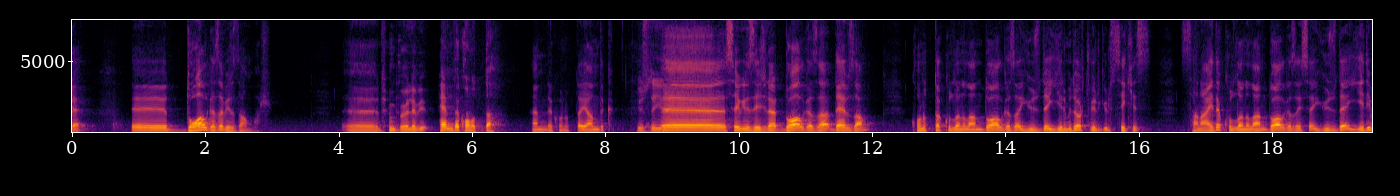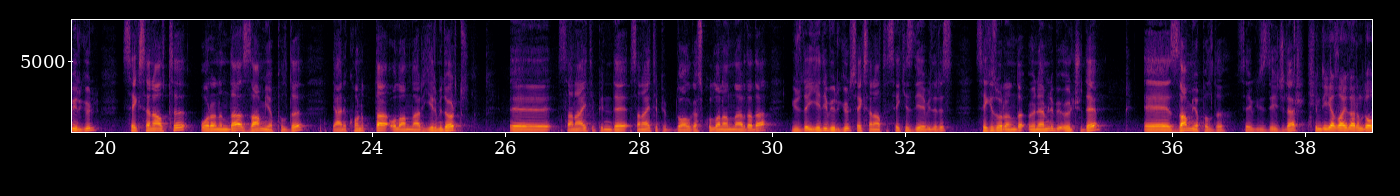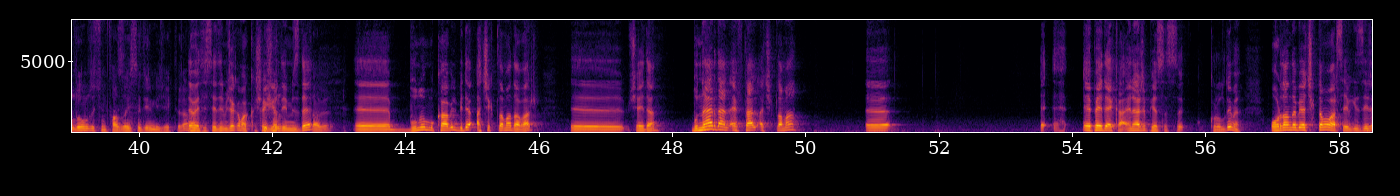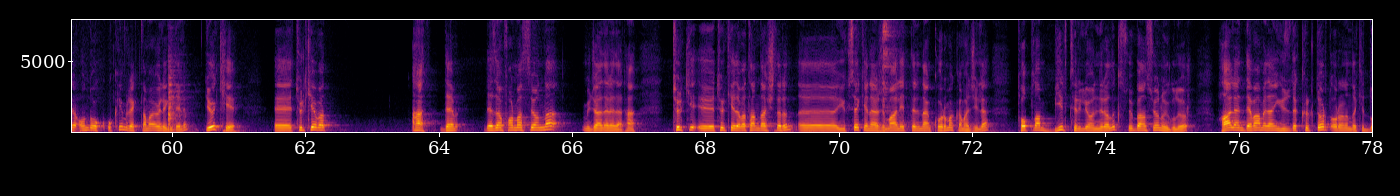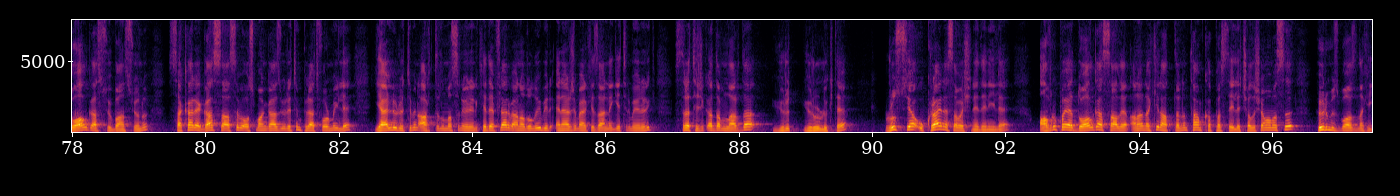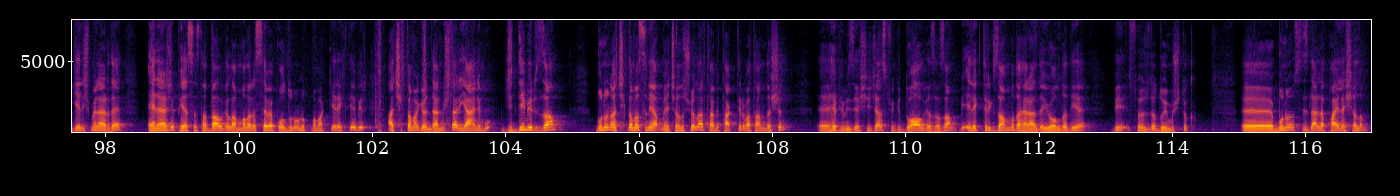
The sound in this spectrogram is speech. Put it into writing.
şöyle. E, doğalgaza bir zam var. E, böyle bir Hem de konutta. hem de konutta yandık. %20. Ee, sevgili izleyiciler, doğalgaza dev zam. Konutta kullanılan doğalgaza %24,8. Sanayide kullanılan doğalgaza ise %7,86 oranında zam yapıldı. Yani konutta olanlar 24, ee, sanayi tipinde sanayi tipi doğalgaz kullananlarda da %7,86 8 diyebiliriz. 8 oranında önemli bir ölçüde ee, zam yapıldı sevgili izleyiciler. Şimdi yaz aylarında olduğumuz için fazla hissedilmeyecektir ama. Evet hissedilmeyecek ama kışa Kışın, girdiğimizde Tabii. e, bunu mukabil bir de açıklama da var e, şeyden. Bu nereden Eftel açıklama? E, E- EPDK, Enerji Piyasası Kurulu değil mi? Oradan da bir açıklama var sevgili izleyiciler. Onu da ok- okuyayım reklama öyle gidelim. Diyor ki e, Türkiye vat ha, de, dezenformasyonla mücadele eden. Ha. Türkiye, e, Türkiye'de vatandaşların e, yüksek enerji maliyetlerinden korumak amacıyla toplam 1 trilyon liralık sübvansiyon uyguluyor. Halen devam eden %44 oranındaki doğal gaz sübvansiyonu Sakarya Gaz Sahası ve Osman Gazi Üretim Platformu ile yerli üretimin arttırılmasına yönelik hedefler ve Anadolu'yu bir enerji merkezi haline getirmeye yönelik stratejik adımlarda yürüt, yürürlükte. Rusya-Ukrayna savaşı nedeniyle Avrupa'ya doğalgaz sağlayan ana nakil hatlarının tam kapasiteyle çalışamaması, Hürmüz Boğazı'ndaki gelişmeler de enerji piyasasına dalgalanmalara sebep olduğunu unutmamak gerek diye bir açıklama göndermişler. Yani bu ciddi bir zam. Bunun açıklamasını yapmaya çalışıyorlar. Tabii takdir vatandaşın e, hepimiz yaşayacağız. Çünkü doğalgaza zam, bir elektrik zammı da herhalde yolda diye bir sözde duymuştuk. E, bunu sizlerle paylaşalım.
